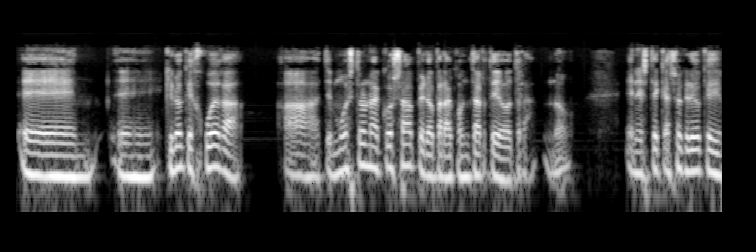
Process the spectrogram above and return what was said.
Eh, eh, creo que juega a, te muestra una cosa, pero para contarte otra, ¿no? En este caso creo que,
